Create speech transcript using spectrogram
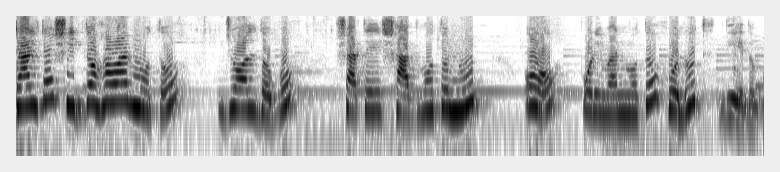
ডালটা সিদ্ধ হওয়ার মতো জল দেবো, সাথে স্বাদ মতো নুন ও পরিমাণ মতো হলুদ দিয়ে দেব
